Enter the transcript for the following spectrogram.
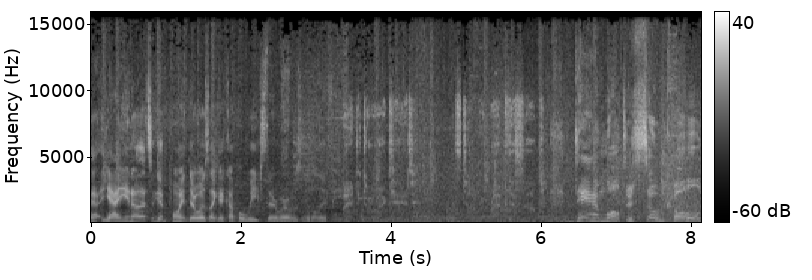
Uh, Yeah, you know, that's a good point. There was like a couple weeks there where it was a little iffy. Bandit direct hit. It's time to wrap this up. Damn, Walter's so cold.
